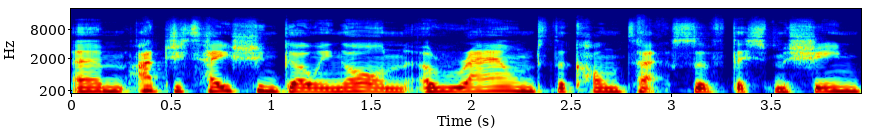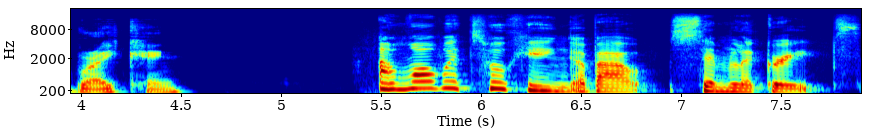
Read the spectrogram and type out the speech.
um, agitation going on around the context of this machine breaking. And while we're talking about similar groups,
